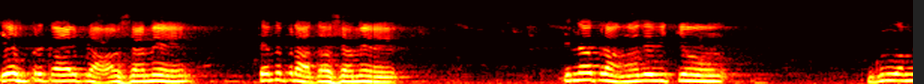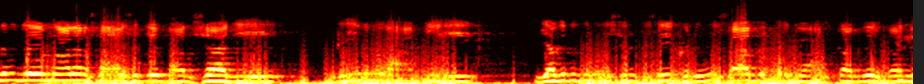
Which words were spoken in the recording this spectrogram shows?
ਇਸ ਪ੍ਰਕਾਰ ਭਰਾ ਸਨ ਤਿੰਨ ਭਰਾ ਤਾਂ ਸਨ ਤਿੰਨਾਂ ਭਰਾਵਾਂ ਦੇ ਵਿੱਚੋਂ ਗੁਰੂ ਅੰਗਦ ਦੇਵ ਮਹਾਰਾਜ ਸਾਹਿਬ ਸੱਚੇ ਪਾਤਸ਼ਾਹ ਜੀ, ਗਰੀਬ ਨਿਵਾਸ ਜੀ, ਜਗਤ ਗੁਰੂ ਸ੍ਰੀ ਸ੍ਰੀ ਖਡੂਰ ਸਾਹਿਬ ਵਿੱਚ ਨਿਵਾਸ ਕਰਦੇ ਸਨ।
